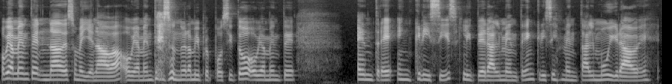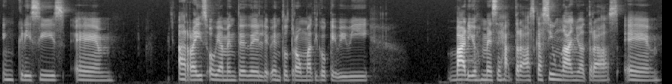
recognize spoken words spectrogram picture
Obviamente nada de eso me llenaba. Obviamente eso no era mi propósito. Obviamente entré en crisis, literalmente, en crisis mental muy grave, en crisis em, a raíz, obviamente, del evento traumático que viví varios meses atrás, casi un año atrás, em,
